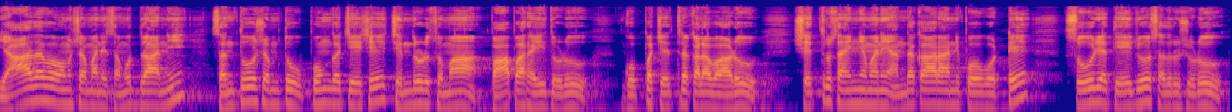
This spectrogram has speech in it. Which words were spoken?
యాదవ వంశమనే సముద్రాన్ని సంతోషంతో ఉప్పొంగ చేసే చంద్రుడు సుమ పాపరహితుడు గొప్ప చరిత్ర కలవాడు శత్రు సైన్యమనే అంధకారాన్ని పోగొట్టే సూర్య తేజో సదృశుడు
